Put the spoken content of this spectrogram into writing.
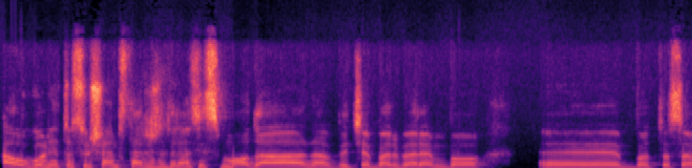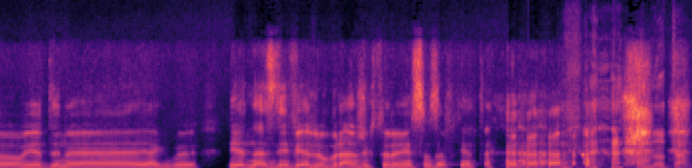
A ogólnie to słyszałem, stary, że teraz jest moda na bycie barberem, bo, e, bo to są jedyne jakby, jedna z niewielu branży, które nie są zamknięte. No tak.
